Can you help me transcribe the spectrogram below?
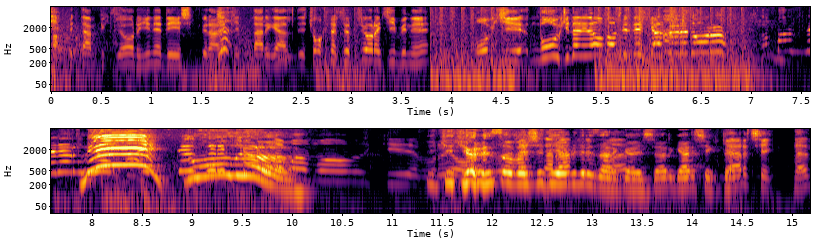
takbitten pikliyor. Yine değişik bir hareketler geldi. Çok şaşırtıyor rakibini. Movki, Movki'den inanılmaz bir denk geldi öne doğru. Aman neler Ne oluyor? Tamam Movki İki körün savaşı diyebiliriz arkadaşlar. Gerçekten. Gerçekten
